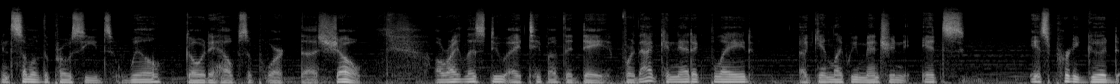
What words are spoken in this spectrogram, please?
and some of the proceeds will go to help support the show. All right, let's do a tip of the day for that kinetic blade. Again, like we mentioned, it's it's pretty good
